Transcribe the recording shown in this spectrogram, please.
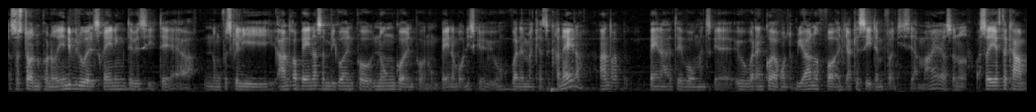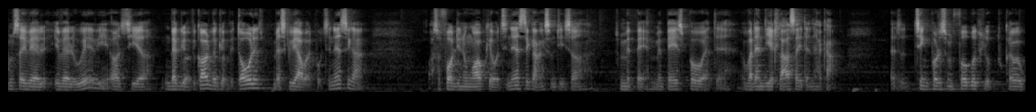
og så står den på noget individuel træning, det vil sige, det er nogle forskellige andre baner, som vi går ind på. Nogle går ind på nogle baner, hvor de skal øve, hvordan man kaster granater. Andre baner er det, hvor man skal øve, hvordan går jeg rundt om hjørnet, for at jeg kan se dem, før de ser mig og sådan noget. Og så efter kampen, så evaluerer vi og siger, hvad gjorde vi godt, hvad gjorde vi dårligt, hvad skal vi arbejde på til næste gang. Og så får de nogle opgaver til næste gang, som de så med, med base på, at, øh, hvordan de har klaret sig i den her kamp. Altså, tænk på det som en fodboldklub. Du kan jo,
